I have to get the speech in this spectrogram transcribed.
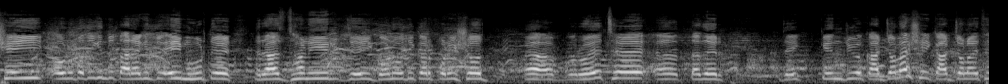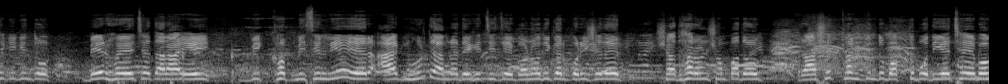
সেই অনুপাতে কিন্তু তারা কিন্তু এই মুহূর্তে রাজধানীর যেই গণ অধিকার পরিষদ রয়েছে তাদের যেই কেন্দ্রীয় কার্যালয়, সেই কার্যালয় থেকে কিন্তু বের হয়েছে তারা এই বিক্ষোভ মিছিল নিয়ে। এর আগ মুহূর্তে আমরা দেখেছি যে গণ অধিকার পরিষদের সাধারণ সম্পাদক রাশেদ খান কিন্তু বক্তব্য দিয়েছে এবং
